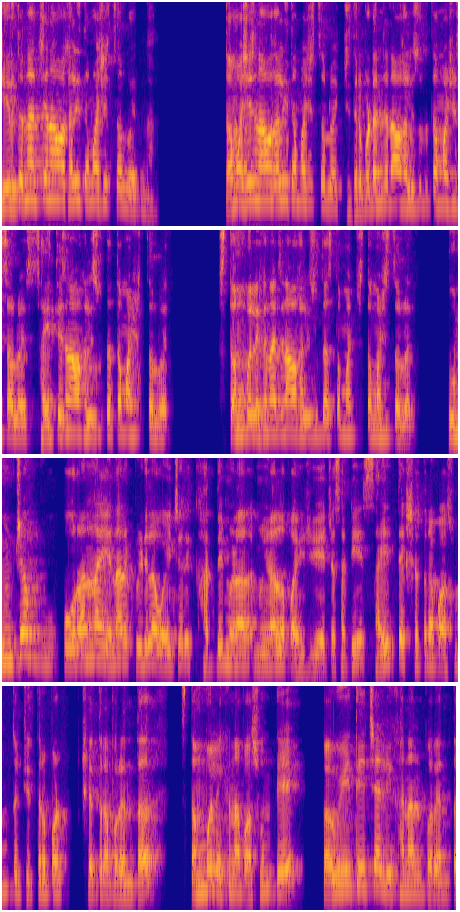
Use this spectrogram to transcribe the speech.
कीर्तनाच्या नावाखाली तमाशे चालू आहेत ना. तमाशाच्या नावाखाली तमाशे चालू आहेत. चित्रपटांच्या नावाखाली सुद्धा तमाशे चालू आहेत. साहित्याच्या नावाखाली सुद्धा तमाशे चालू आहेत. स्तंभ लेखनाच्या नावाखाली सुद्धा तमाशे तमाशे चालत. तुमच्या पोरांना येणाऱ्या पिढीला वैचारिक खाद्य मिळा मिळालं पाहिजे. याच्यासाठी साहित्य क्षेत्रापासून तर चित्रपट क्षेत्रापर्यंत स्तंभ लेखनापासून ते कवितेच्या लिखाणांपर्यंत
